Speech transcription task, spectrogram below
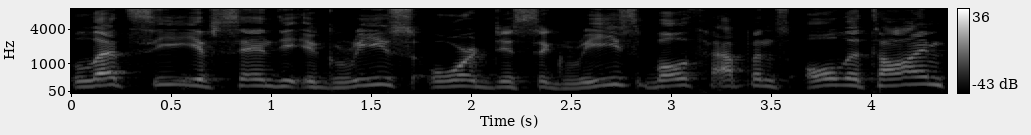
let's see if Sandy agrees or disagrees. Both happens all the time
